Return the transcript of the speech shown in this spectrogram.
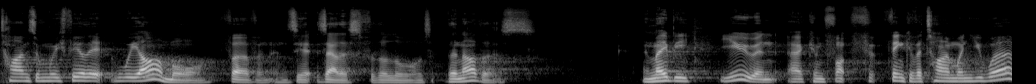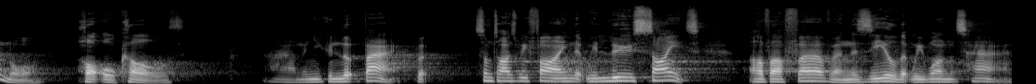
times when we feel it, we are more fervent and zealous for the Lord than others. And maybe you and, uh, can f- think of a time when you were more hot or cold. Um, and you can look back, but sometimes we find that we lose sight of our fervor and the zeal that we once had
